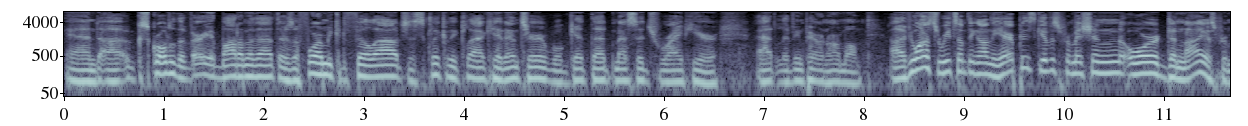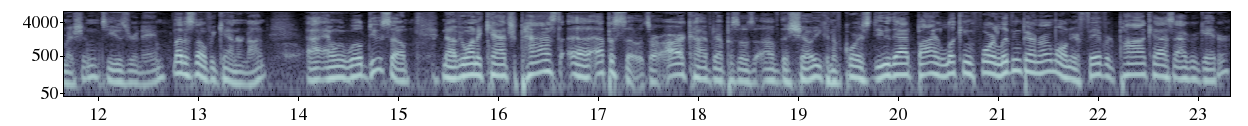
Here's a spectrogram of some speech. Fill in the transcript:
and uh, scroll to the very bottom of that. There's a form you can fill out. Just clickety clack, hit enter. We'll get that message right here at Living Paranormal. Uh, if you want us to read something on the air, please give us permission or deny us permission to use your name. Let us know if we can or not, uh, and we will do so. Now, if you want to catch past uh, episodes or archived episodes of the show, you can, of course, do that by looking for Living Paranormal on your favorite podcast aggregator,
